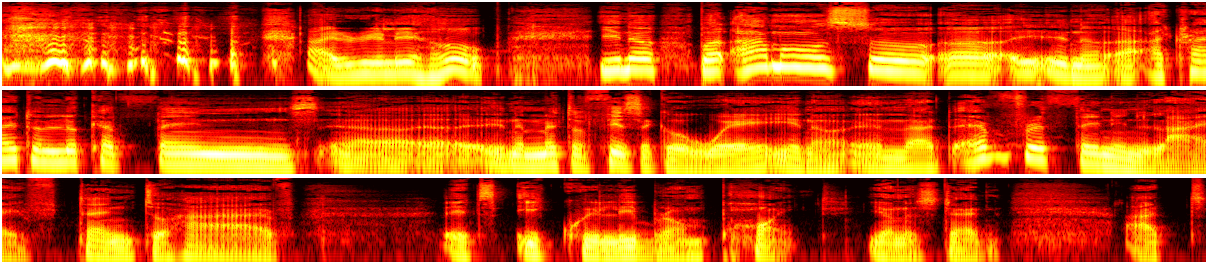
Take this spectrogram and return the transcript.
I really hope, you know, but I'm also, uh, you know, I, I, try to look at things uh, in a metaphysical way, you know, in that everything in life tend to have its equilibrium point. You understand? At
